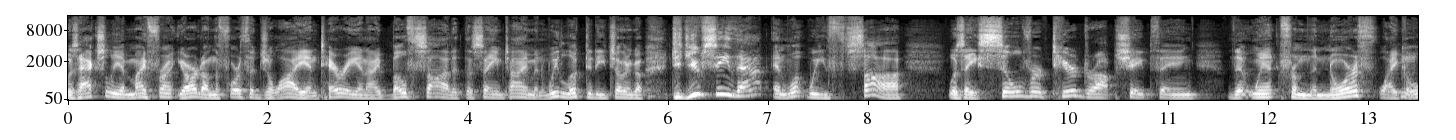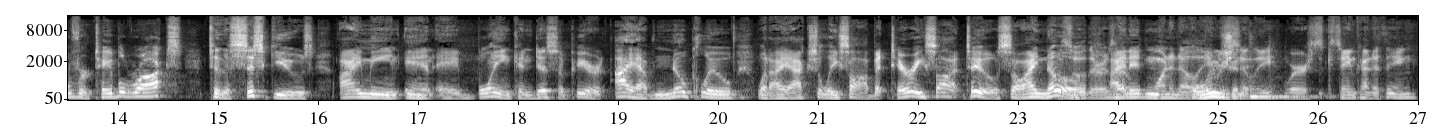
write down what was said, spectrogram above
was actually in my front yard on the 4th of July, and Terry and I both saw it at the same time, and we looked at each other and go, Did you see that? And what we saw was a silver teardrop shaped thing that went from the north, like hmm. over Table Rocks, to the Siskiyous. I mean, in a blink and disappeared. I have no clue what I actually saw, but Terry saw it too, so I know So there was I didn't one in LA it. recently where same kind of thing,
